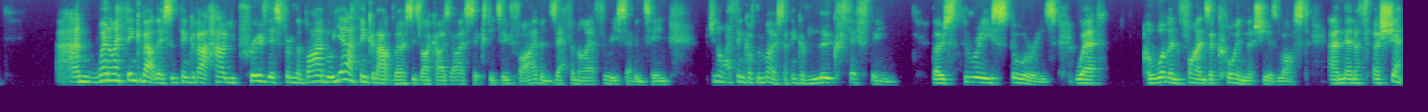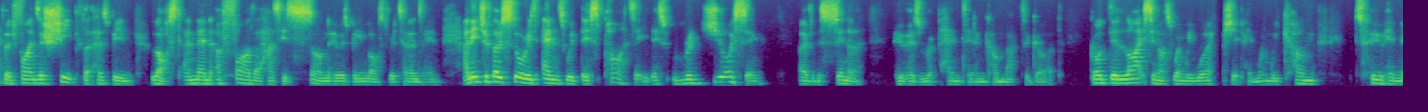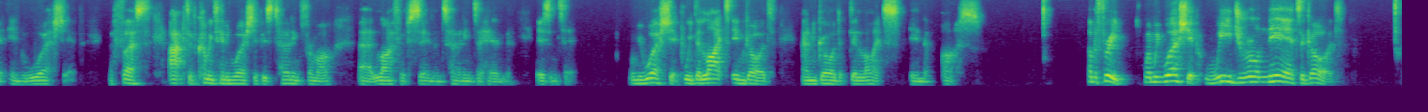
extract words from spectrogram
And when I think about this and think about how you prove this from the Bible, yeah, I think about verses like Isaiah 62 5 and Zephaniah 3 17. But you know I think of the most? I think of Luke 15, those three stories where a woman finds a coin that she has lost, and then a, a, shepherd finds a sheep that has been lost, and then a father has his son who has been lost returned to him. And each of those stories ends with this party, this rejoicing over the sinner who has repented and come back to God. God delights in us when we worship him, when we come to him in worship. The first act of coming to him in worship is turning from our uh, life of sin and turning to him, isn't it? When we worship, we delight in God and God delights in us. Number three, when we worship, we draw near to God.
